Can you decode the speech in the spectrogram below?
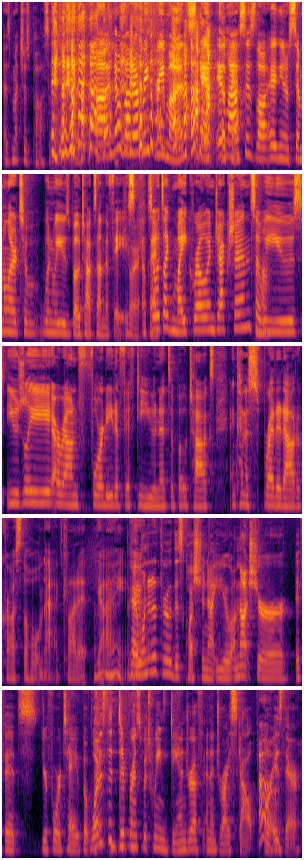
As much as possible. uh, no, about every three months. It, it lasts as long, you know, similar to when we use Botox on the face. Sure, okay. So it's like micro injection. So we uh-huh. use usually around 40 to 50 units of Botox and kind of spread it out across the whole neck. Got it. Yeah. Right. Okay, I wanted to throw this question at you. I'm not sure if it's your forte, but what is the difference between dandruff and a dry scalp, or Oh. is there?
